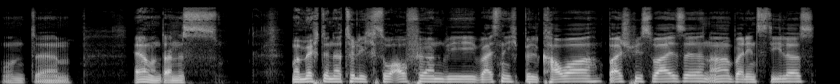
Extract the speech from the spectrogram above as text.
Und ähm, ja, und dann ist man möchte natürlich so aufhören wie, weiß nicht, Bill Cower beispielsweise na, bei den Steelers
